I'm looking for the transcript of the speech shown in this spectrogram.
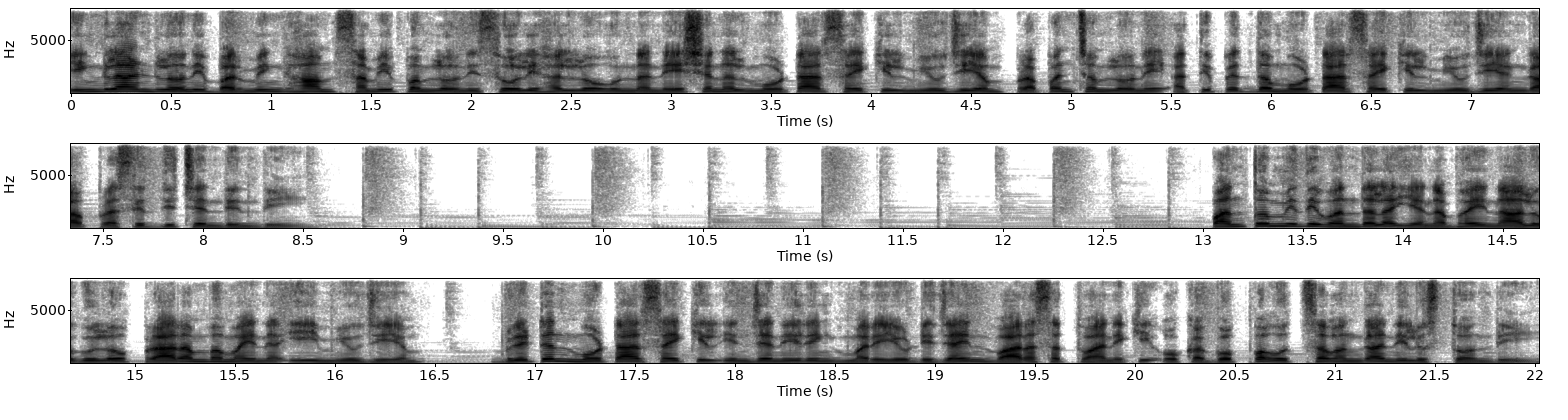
ఇంగ్లాండ్లోని బర్మింగ్హామ్ సమీపంలోని సోలిహల్లో ఉన్న నేషనల్ మోటార్ సైకిల్ మ్యూజియం ప్రపంచంలోనే అతిపెద్ద మోటార్ సైకిల్ మ్యూజియంగా ప్రసిద్ధి చెందింది. పంతొమ్మిది వందల ఎనభై నాలుగులో ప్రారంభమైన ఈ మ్యూజియం బ్రిటన్ మోటార్ సైకిల్ ఇంజనీరింగ్ మరియు డిజైన్ వారసత్వానికి ఒక గొప్ప ఉత్సవంగా నిలుస్తోంది.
